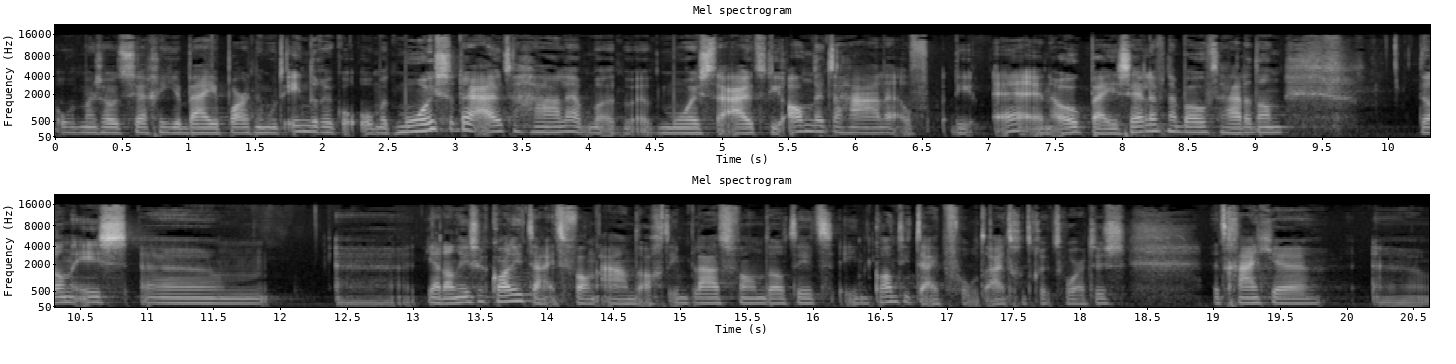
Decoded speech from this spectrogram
om het maar zo te zeggen, je bij je partner moet indrukken om het mooiste eruit te halen. Het, mooiste uit die ander te halen. Of die, eh, en ook bij jezelf naar boven te halen. Dan, dan, is, uh, ja, dan is er kwaliteit van aandacht. In plaats van dat dit in kwantiteit bijvoorbeeld uitgedrukt wordt. Dus het gaat je um,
